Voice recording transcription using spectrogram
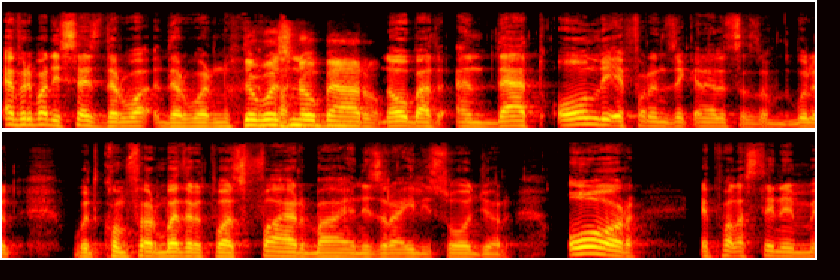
everybody says there were there were no, there was no battle, no battle, and that only a forensic analysis of the bullet would confirm whether it was fired by an Israeli soldier or a Palestinian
